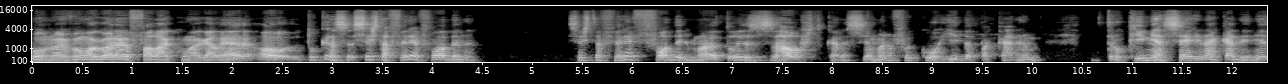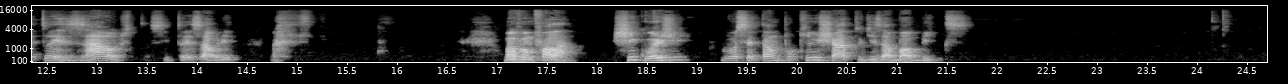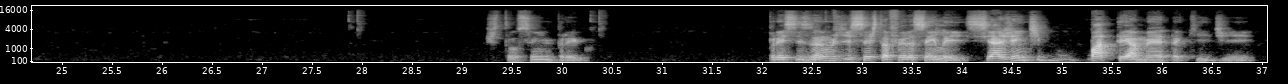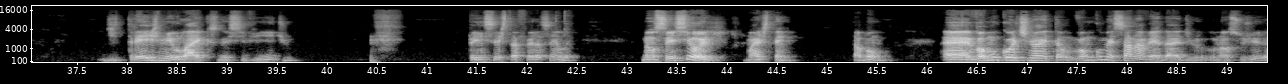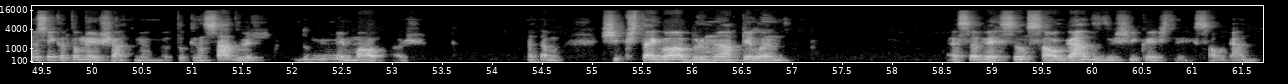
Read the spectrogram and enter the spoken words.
Bom, nós vamos agora falar com a galera. Ó, oh, eu tô cansado. Sexta-feira é foda, né? Sexta-feira é foda demais. Eu tô exausto, cara. A semana foi corrida pra caramba. Troquei minha série na academia, tô exausto, assim, tô exaurido. Mas vamos falar. Chico, hoje você tá um pouquinho chato, diz a Balbix. Estou sem emprego. Precisamos de sexta-feira sem lei. Se a gente bater a meta aqui de, de 3 mil likes nesse vídeo, tem sexta-feira sem lei. Não sei se hoje, mas tem. Tá bom? É, vamos continuar então. Vamos começar, na verdade, o nosso giro. Eu sei que eu estou meio chato mesmo. Eu estou cansado hoje. Dormi meio mal, acho. Mas tá bom. Chico está igual a Bruna, apelando. Essa versão salgado do Chico é salgado.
